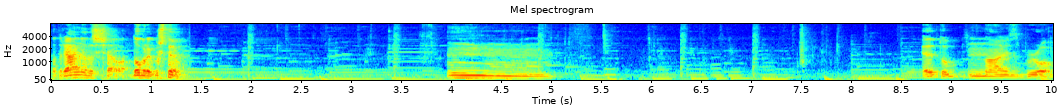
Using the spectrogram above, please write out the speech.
От реально дешева. Добре, куштуємо. Это найс, бро.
